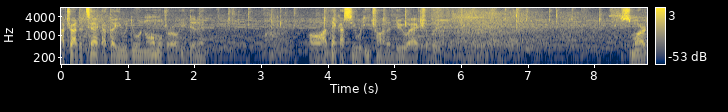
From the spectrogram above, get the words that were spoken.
I tried to tech. I thought he would do a normal throw. He didn't. Oh, I think I see what he's trying to do, actually. Smart.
